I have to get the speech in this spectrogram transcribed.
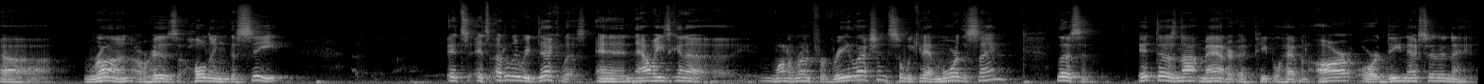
uh, run or his holding the seat. It's it's utterly ridiculous, and now he's going to uh, want to run for reelection so we could have more of the same. Listen, it does not matter if people have an R or a D next to their name.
